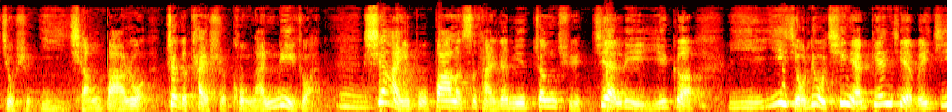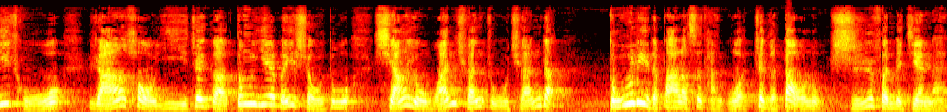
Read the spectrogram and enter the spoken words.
就是以强扒弱，这个态势恐难逆转。嗯，下一步，巴勒斯坦人民争取建立一个以一九六七年边界为基础，然后以这个东耶为首都，享有完全主权的。独立的巴勒斯坦国，这个道路十分的艰难，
